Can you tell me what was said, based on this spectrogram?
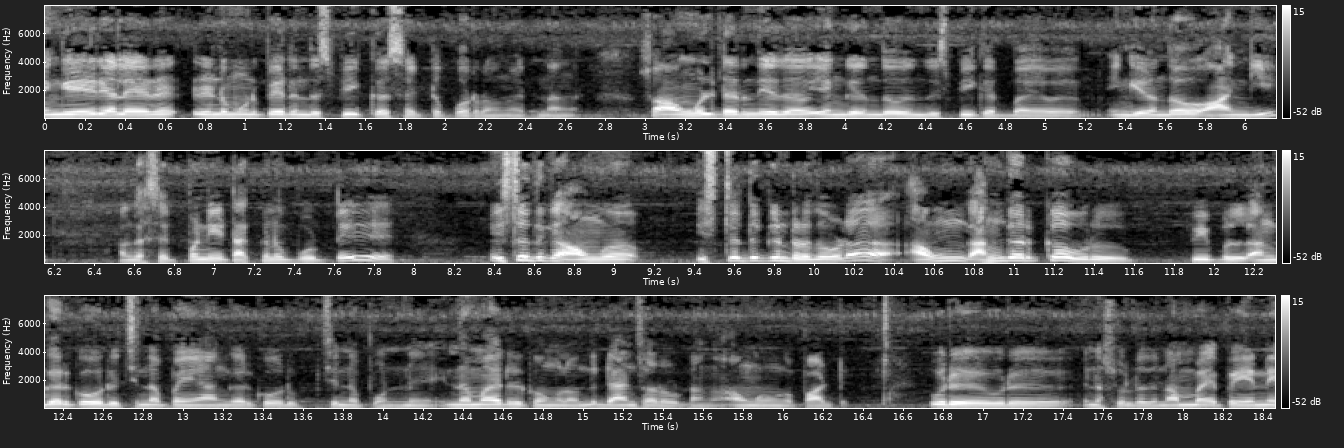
எங்கள் ஏரியாலே ரெண்டு மூணு பேர் இந்த ஸ்பீக்கர் செட்டு போடுறவங்க இருந்தாங்க. ஸோ அவங்கள்ட்ட இருந்து ஏதோ எங்கேருந்தோ இந்த ஸ்பீக்கர் பய எங்கேருந்தோ வாங்கி அங்கே செட் பண்ணி டக்குன்னு போட்டு இஷ்டத்துக்கு அவங்க இஷ்டத்துக்குன்றதோட அவங்க அங்கே இருக்க ஒரு பீப்புள் அங்கே இருக்க ஒரு சின்ன பையன் அங்கே இருக்க ஒரு சின்ன பொண்ணு இந்த மாதிரி இருக்கவங்கள வந்து டான்ஸ் ஆட விட்டாங்க அவங்கவுங்க பாட்டு. ஒரு ஒரு என்ன சொல்கிறது நம்ம இப்போ என்ன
